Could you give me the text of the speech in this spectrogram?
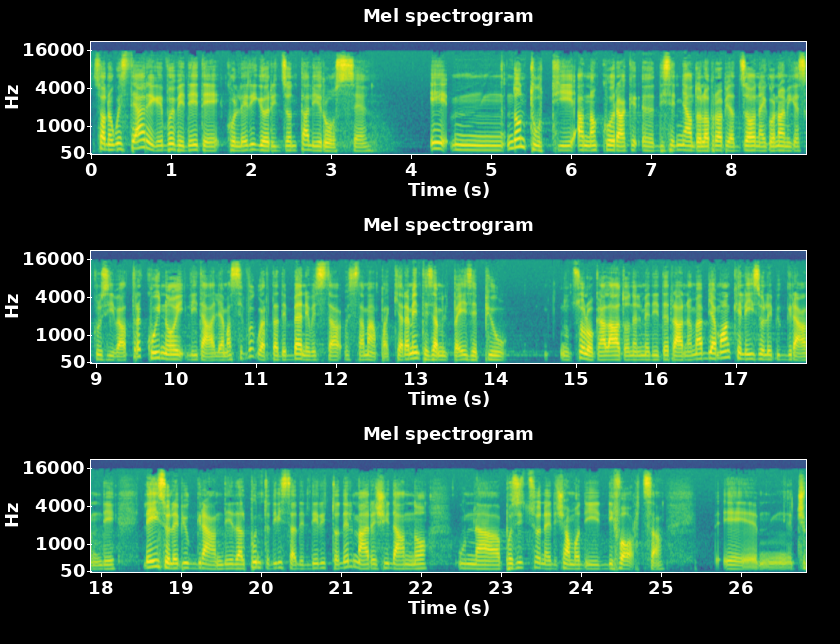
Sono queste aree che voi vedete con le righe orizzontali rosse, e mh, non tutti hanno ancora eh, disegnato la propria zona economica esclusiva, tra cui noi l'Italia, ma se voi guardate bene questa, questa mappa, chiaramente siamo il paese più non solo calato nel Mediterraneo, ma abbiamo anche le isole più grandi. Le isole più grandi dal punto di vista del diritto del mare ci danno una posizione diciamo, di, di forza. E, ci,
